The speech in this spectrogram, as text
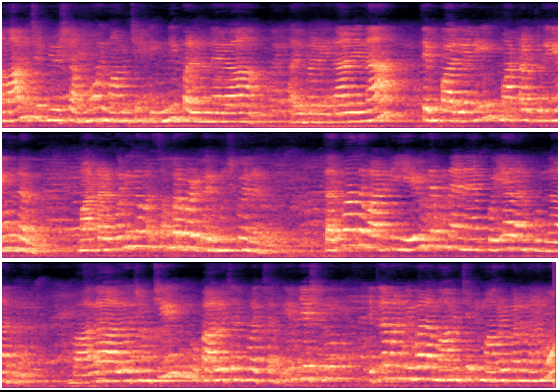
ఆ మామిడి చెట్టు చూసి అమ్మో ఈ మామిడి చెట్టుకి ఎన్ని పళ్ళు ఉన్నాయా? అవి మరి నిదానైనా తెంపాలి అని మాట్లాడుతూనే ఉంటారు. మాట్లాడుకొని ఇంకా వాళ్ళు సంబరపడిపోయారు ముంచిపోయినాడు తర్వాత వాటిని ఏ విధంగానైనా కొయ్యాలనుకున్నారు? బాగా ఆలోచించి ఒక ఆలోచనకు వచ్చారు ఏం చేసారు ఎట్లా మనం ఇవాళ మామిడి చెట్టు మామిడి పళ్ళు మనము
